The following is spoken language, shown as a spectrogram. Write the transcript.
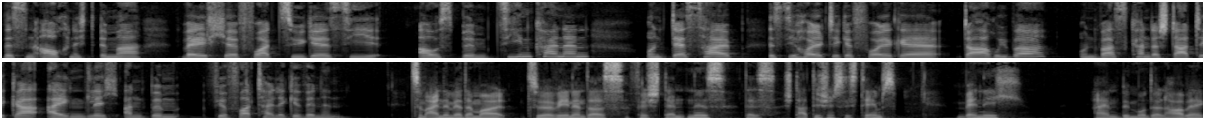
wissen auch nicht immer, welche Vorzüge sie aus BIM ziehen können. Und deshalb ist die heutige Folge darüber und was kann der Statiker eigentlich an BIM für Vorteile gewinnen. Zum einen wäre da mal zu erwähnen das Verständnis des statischen Systems. Wenn ich ein BIM-Modell habe,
